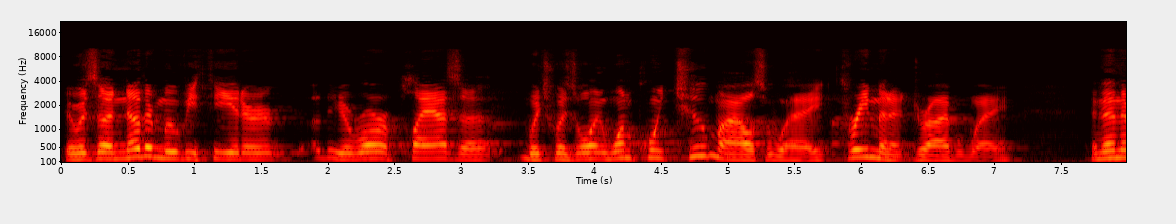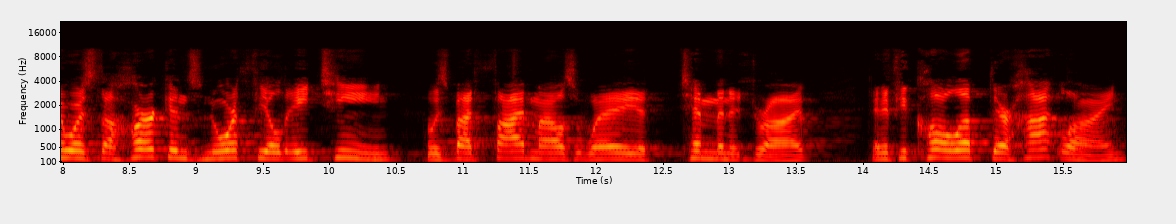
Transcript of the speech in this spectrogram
There was another movie theater, the Aurora Plaza, which was only 1.2 miles away, three minute drive away. And then there was the Harkins Northfield 18, it was about five miles away, a 10 minute drive. And if you call up their hotline,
